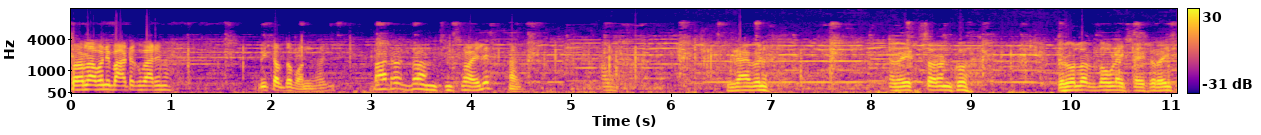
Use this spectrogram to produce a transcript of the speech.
सरलाई पनि बाटोको बारेमा दुई शब्द भन्नु छ कि बाटो एकदम ठिक छ अहिले। ड्राइभर अब एक चरणको रोलर दौडाइसकेको रहेछ।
